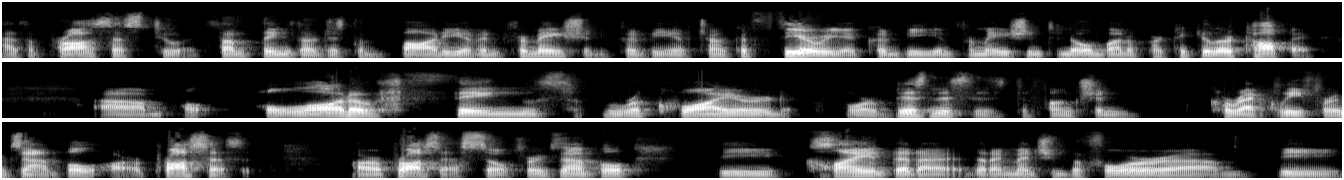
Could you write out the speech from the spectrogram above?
has a process to it. Some things are just a body of information. It could be a chunk of theory. It could be information to know about a particular topic. Um, a, a lot of things required for businesses to function correctly, for example, are processes, a process. So, for example, the client that I that I mentioned before, um, the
